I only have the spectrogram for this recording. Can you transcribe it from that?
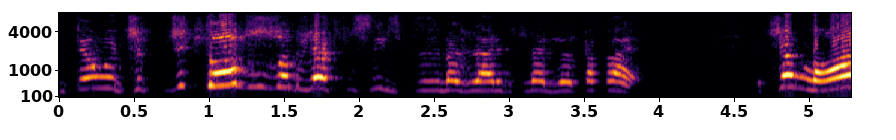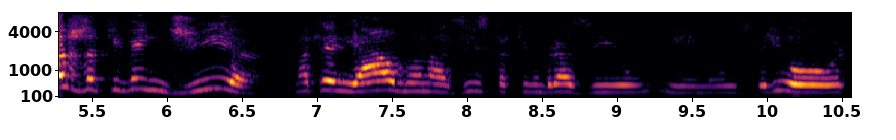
Então, eu tinha de todos os objetos possíveis que vocês imaginarem que tiveram naquela época. Eu tinha loja que vendia material no nazista aqui no Brasil e no exterior.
